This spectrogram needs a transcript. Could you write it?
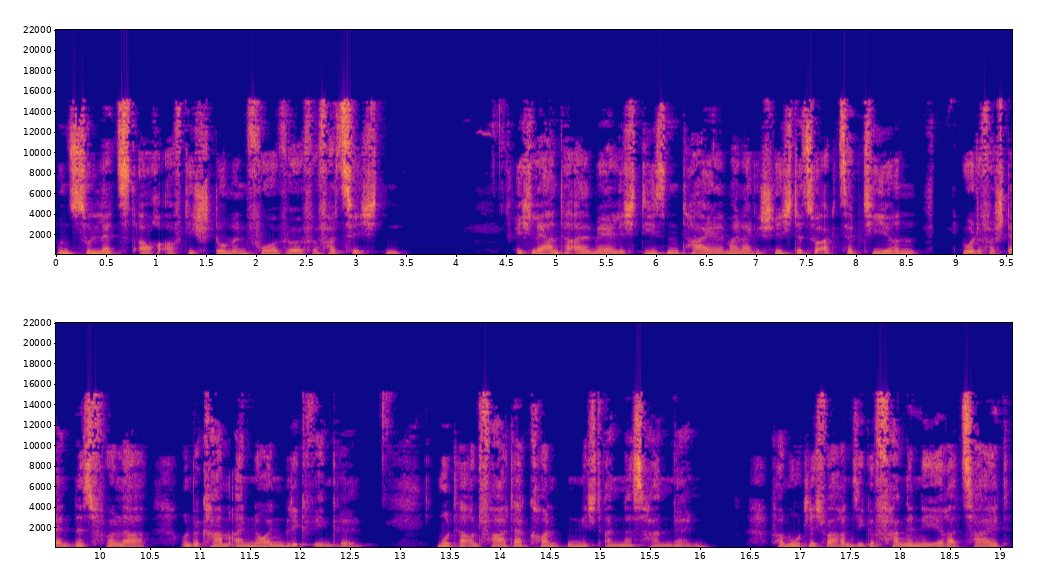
und zuletzt auch auf die stummen Vorwürfe verzichten. Ich lernte allmählich diesen Teil meiner Geschichte zu akzeptieren, wurde verständnisvoller und bekam einen neuen Blickwinkel. Mutter und Vater konnten nicht anders handeln. Vermutlich waren sie Gefangene ihrer Zeit,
